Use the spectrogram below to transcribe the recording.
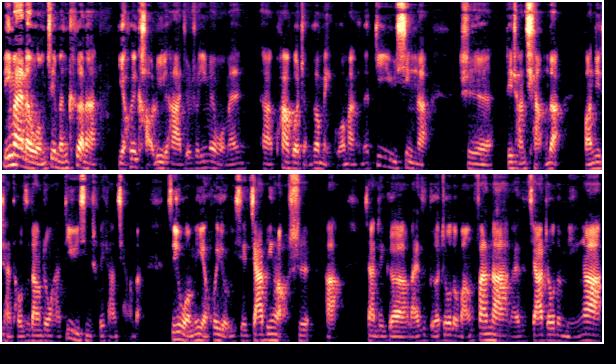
另外呢，我们这门课呢也会考虑哈，就是说，因为我们啊跨过整个美国嘛，可能地域性呢是非常强的。房地产投资当中哈，地域性是非常强的，所以我们也会有一些嘉宾老师啊，像这个来自德州的王帆呐，来自加州的明啊，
